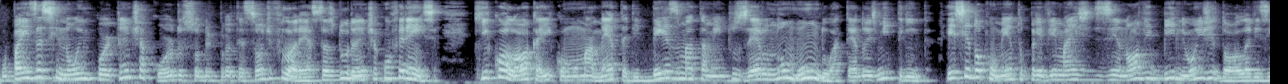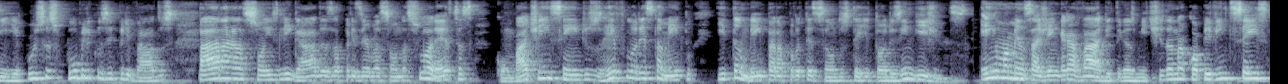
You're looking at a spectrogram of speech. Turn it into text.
O país assinou um importante acordo sobre proteção de florestas durante a conferência, que coloca aí como uma meta de desmatamento zero no mundo até 2030. Esse documento prevê mais de 19 bilhões de dólares em recursos públicos e privados para ações ligadas à preservação das florestas, combate a incêndios, reflorestamento e também para a proteção dos territórios indígenas. Em uma mensagem gravada e transmitida na COP26,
